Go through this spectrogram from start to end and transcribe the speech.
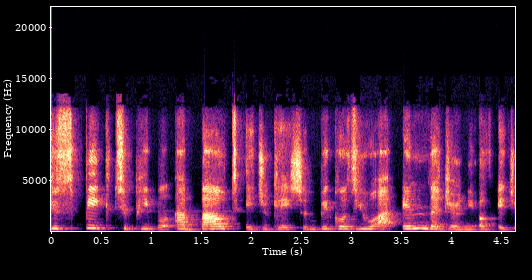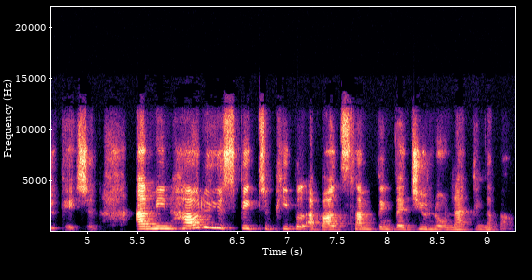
to speak to people about education because you are in the journey of education. I mean, how do you speak to people about something that you know nothing about?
